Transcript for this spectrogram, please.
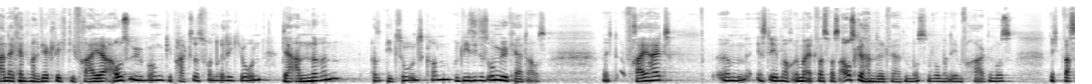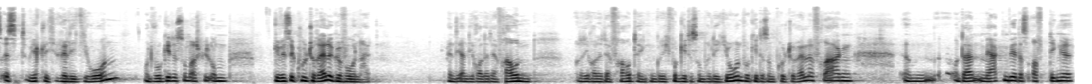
anerkennt man wirklich die freie Ausübung, die Praxis von Religion der anderen, also die zu uns kommen? Und wie sieht es umgekehrt aus? Nicht? Freiheit ist eben auch immer etwas, was ausgehandelt werden muss und wo man eben fragen muss, nicht, was ist wirklich Religion und wo geht es zum Beispiel um gewisse kulturelle Gewohnheiten? Wenn Sie an die Rolle der Frauen oder die Rolle der Frau denken, wo geht es um Religion, wo geht es um kulturelle Fragen? Ähm, und dann merken wir, dass oft Dinge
